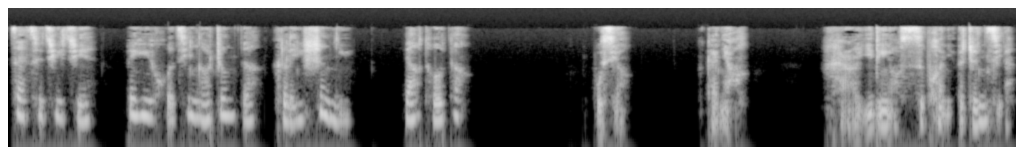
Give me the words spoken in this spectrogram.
再次拒绝被欲火煎熬中的可怜圣女，摇头道：“不行。”干娘，孩儿一定要撕破你的贞洁，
